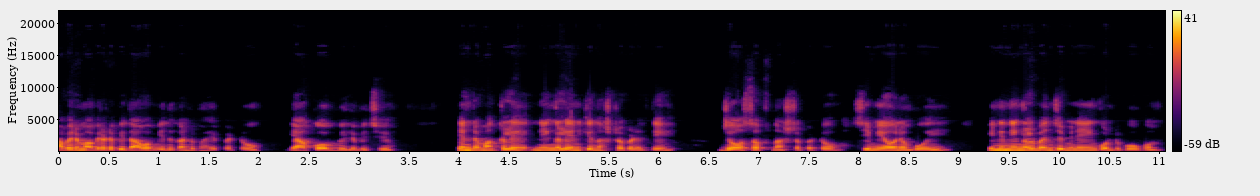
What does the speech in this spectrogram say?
അവരും അവരുടെ പിതാവും ഇത് കണ്ടു ഭയപ്പെട്ടു. യാക്കോബ് വിലപിച്ചു. എന്റെ മക്കളെ നിങ്ങൾ എനിക്ക് നഷ്ടപ്പെടുത്തി. ജോസഫ് നഷ്ടപ്പെട്ടു. സിമിയോനും പോയി. ഇനി നിങ്ങൾ ബെഞ്ചമിനെയും കൊണ്ടുപോകും.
